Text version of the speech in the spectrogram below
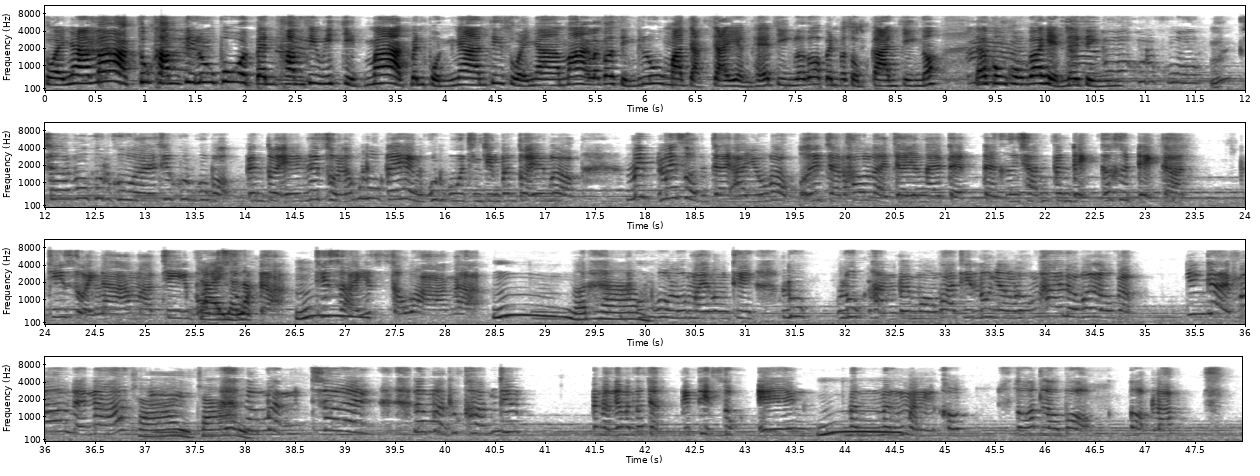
สวยงามมากทุกคำที่ลูกพูด เป็นคำที่วิจิตรมาก เป็นผลงานที่สวยงามมาก แล้วก็สิ่งที่ลูกมาจากใจอย่างแท้จริง แล้วก็เป็นประสบการณ์จริงเนาะแล้วคุณครูก็เห็นในสิ่งเพราะว่าคุณครูใช่เพราะคุณครูที่คุณครูบอกเป็นตัวเองให้สุดแล้วลูกได้เห็นคุณครูจริง ๆ เป็นตัวเองแบบไม่ไม่สนใจอายุแบบเอ้ยจะเท่าไหร่จะยังไงแต่แต่คือฉันเป็นเด็กก็คือเด็กอะ ที่สวยงามอะที่บใช่ริแล้สุวทล่ะธิ์อะอืมที่ใสสว่างอะอืมงดงามคุณครูรู้ไหมบางทีลูกลูกหันไปมองพระอาทิตย์ลูกยังร้องไห้เลยว่าเราแบบ ยิ่งใหญ่มากเลยนะ ใช่ใช่แล้วเหมือนใช่แล้วเหมือนทุกครั้งที่เป็นแบบนี้มันก็จะปิติสุขเองอืมันมันเหมือนเขาซอสเราบอกตอบรับ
